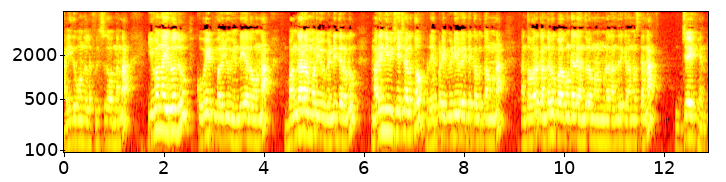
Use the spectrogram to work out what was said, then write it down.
ఐదు వందల ఫిల్స్గా ఉందన్న. ఇవన్న ఈరోజు కువైట్ మరియు ఇండియాలో ఉన్న బంగారం మరియు వెండి ధరలు మరిన్ని విశేషాలతో రేపటి వీడియోలో అయితే కలుద్దామన్నా. అంతవరకు అందరూ బాగుండాలి అందులో మనం ఉండాలి. అందరికీ నమస్తే అన్న. జై హింద్.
